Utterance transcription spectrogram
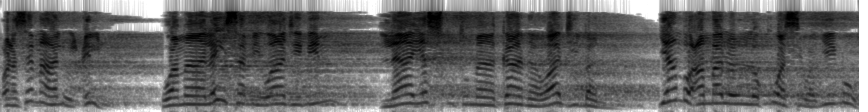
wanasema ahlul ilm wama laysa biwajibin la yasqutu ma kana wajiban jambo ambalo lilokuwa si wajibu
